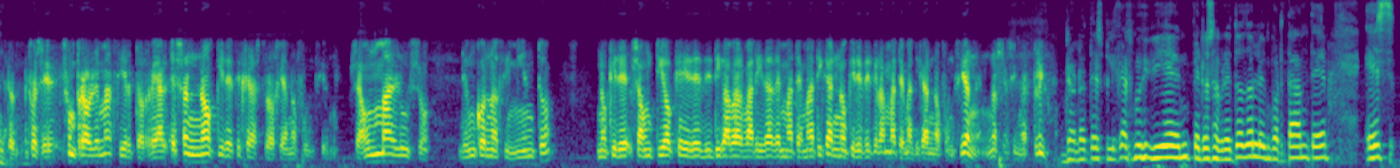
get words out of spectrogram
Entonces, pues es un problema cierto, real. Eso no quiere decir que la astrología no funcione. O sea, un mal uso de un conocimiento no quiere, o sea, un tío que diga barbaridad en matemáticas no quiere decir que las matemáticas no funcionen. No sé si me explico. No, no te explicas muy bien, pero sobre todo lo importante es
